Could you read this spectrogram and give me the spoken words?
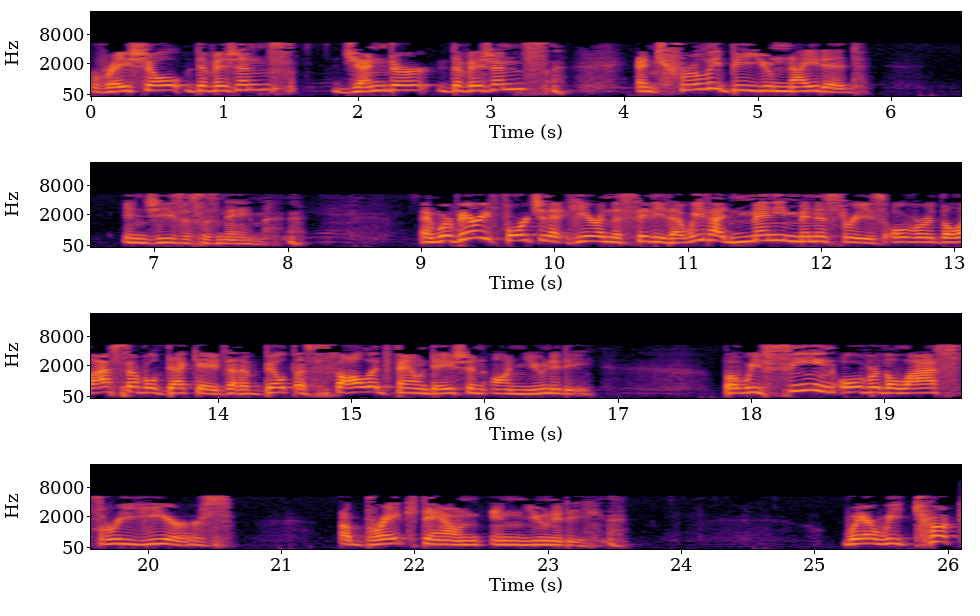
racial divisions, gender divisions, and truly be united in Jesus' name. And we're very fortunate here in the city that we've had many ministries over the last several decades that have built a solid foundation on unity. But we've seen over the last three years a breakdown in unity where we took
